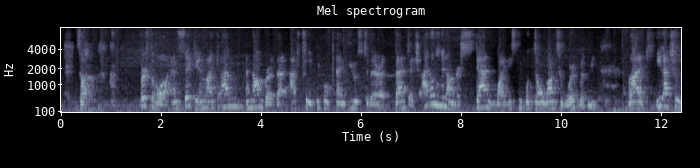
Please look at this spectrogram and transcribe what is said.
so, first of all, and second, like, I'm a number that actually people can use to their advantage. I don't even understand why these people don't want to work with me. Like, it actually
